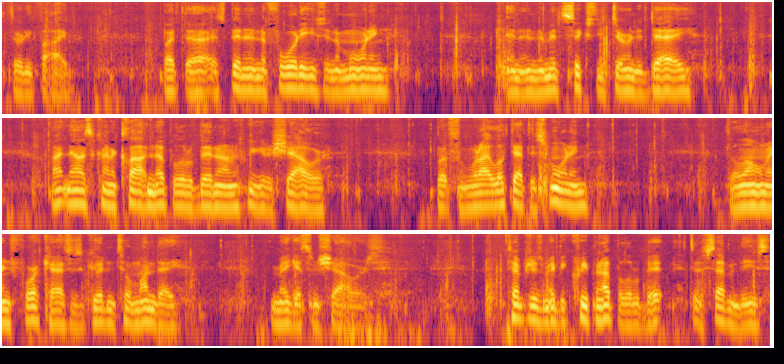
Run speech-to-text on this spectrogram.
35. But uh, it's been in the 40s in the morning and in the mid 60s during the day. Right now it's kind of clouding up a little bit and I'm going to get a shower. But from what I looked at this morning, the long range forecast is good until Monday. We may get some showers. Temperatures may be creeping up a little bit to the 70s.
